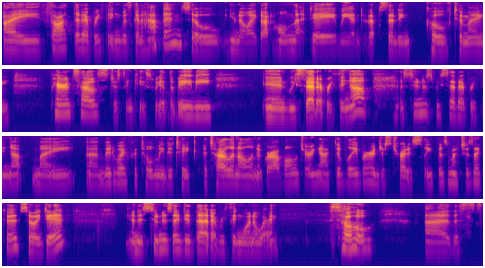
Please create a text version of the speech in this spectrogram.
I thought that everything was going to happen. So, you know, I got home that day. We ended up sending Cove to my parents' house just in case we had the baby. And we set everything up. As soon as we set everything up, my uh, midwife had told me to take a Tylenol and a Gravol during active labor and just try to sleep as much as I could. So I did. And as soon as I did that, everything went away. So uh, this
